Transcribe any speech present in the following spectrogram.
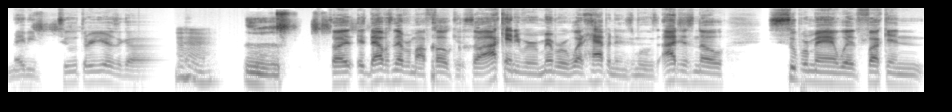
maybe two three years ago Mhm. Mm. so it, it- that was never my focus. So I can't even remember what happened in these movies. I just know Superman with fucking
